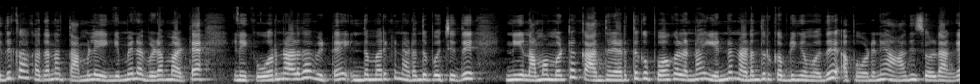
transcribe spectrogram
இதுக்காக தான் நான் தமிழை எங்கேயுமே நான் விட மாட்டேன். இன்னைக்கு ஒரு நாள் தான் விட்டேன். இந்த மாதிரிக்கு நடந்து போச்சுது நீ நம்ம மட்டும் க- அந்த இடத்துக்கு போகலைன்னா என்ன நடந்திருக்கும் அப்படிங்கும்போது அப்போ உடனே ஆதி சொல்கிறாங்க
